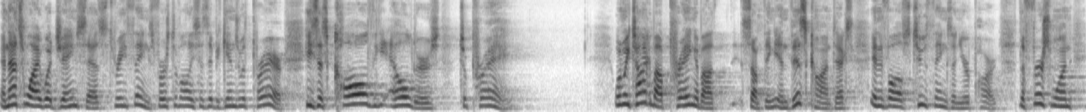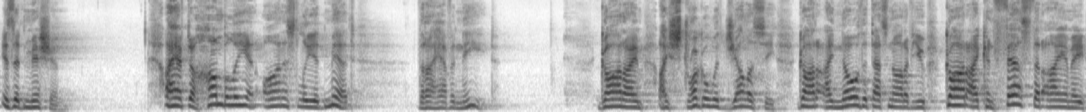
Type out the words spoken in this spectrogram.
And that's why what James says three things. First of all, he says it begins with prayer. He says, call the elders to pray. When we talk about praying about something in this context, it involves two things on your part. The first one is admission. I have to humbly and honestly admit that I have a need. God, I'm, I struggle with jealousy. God, I know that that's not of you. God, I confess that I am a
